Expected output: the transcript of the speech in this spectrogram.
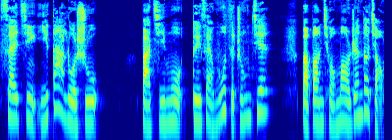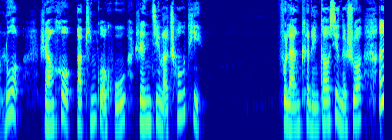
塞进一大摞书，把积木堆在屋子中间，把棒球帽扔到角落，然后把苹果核扔进了抽屉。富兰克林高兴地说：“嗯，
